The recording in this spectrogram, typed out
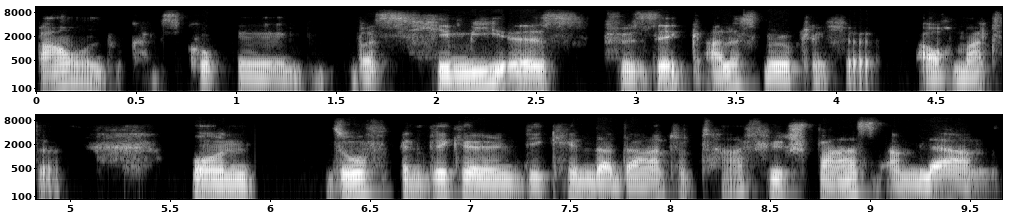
bauen, du kannst gucken, was Chemie ist, Physik, alles Mögliche, auch Mathe. Und so entwickeln die Kinder da total viel Spaß am Lernen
